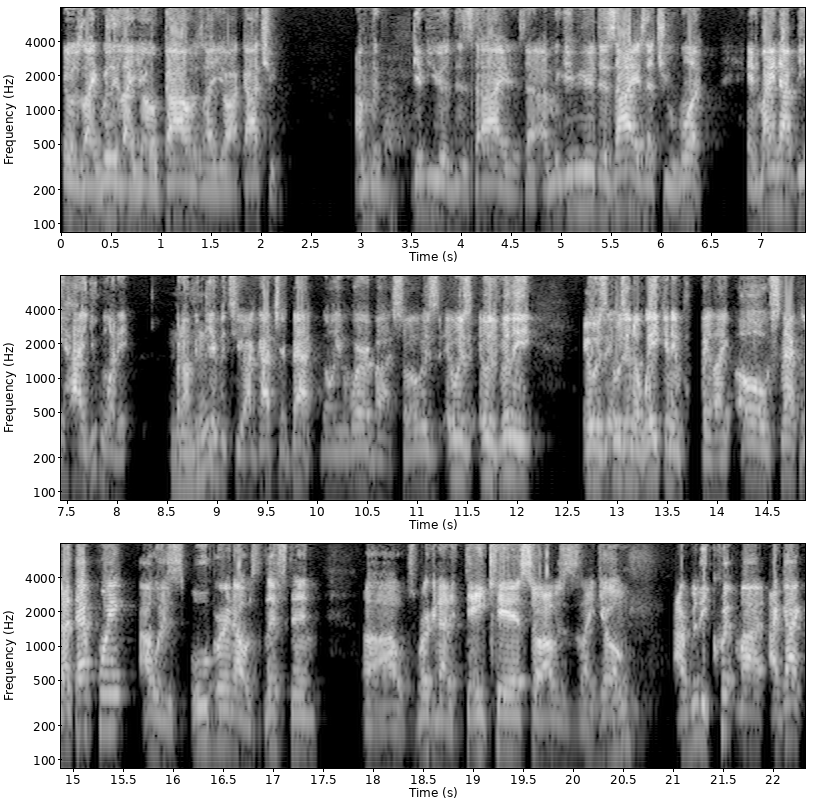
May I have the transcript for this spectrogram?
It was like really like, yo, God was like, yo, I got you. I'm gonna give you your desires that I'm gonna give you your desires that you want. It might not be how you want it, but mm-hmm. I'm gonna give it to you. I got your back. Don't even worry about it. So it was it was it was really it was it was an awakening point. Like oh snap! Because at that point I was Ubering, I was lifting, uh, I was working at a daycare. So I was like, yo, mm-hmm. I really quit my. I got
